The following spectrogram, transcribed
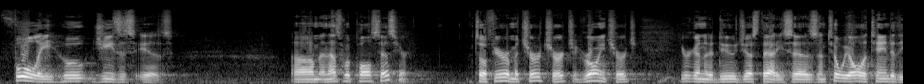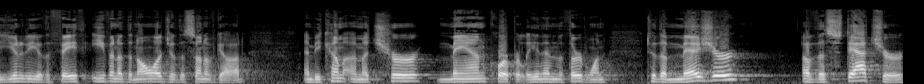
fully who Jesus is. Um, and that's what Paul says here. So if you're a mature church, a growing church, you're going to do just that. He says, until we all attain to the unity of the faith, even of the knowledge of the Son of God, and become a mature man corporately. And then the third one, to the measure of the stature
